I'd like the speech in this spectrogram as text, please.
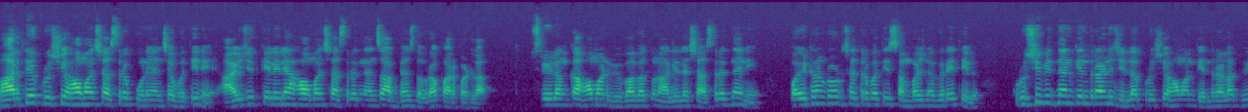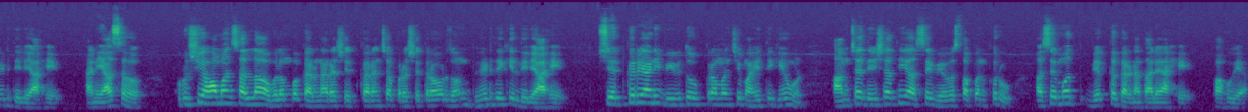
भारतीय कृषी हवामानशास्त्र पुणे यांच्या वतीने आयोजित केलेल्या हवामान शास्त्रज्ञांचा अभ्यास दौरा पार पडला. श्रीलंका हवामान विभागातून आलेल्या शास्त्रज्ञांनी पैठण रोड छत्रपती संभाजीनगर येथील कृषी विज्ञान केंद्र आणि जिल्हा कृषी हवामान केंद्राला भेट दिली आहे आणि यासह कृषी हवामान सल्ला अवलंब करणाऱ्या शेतकऱ्यांच्या प्रक्षेत्रावर जाऊन भेट देखील दिली आहे. शेतकरी आणि विविध उपक्रमांची माहिती घेऊन आमच्या देशातही असे व्यवस्थापन करू असे मत व्यक्त करण्यात आले आहे. पाहूया.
